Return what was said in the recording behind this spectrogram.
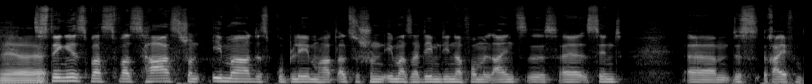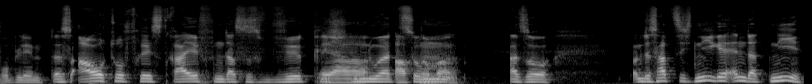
Ja. Das Ding ist, was, was Haas schon immer das Problem hat, also schon immer seitdem die in der Formel 1 ist, äh, sind, ähm, das Reifenproblem. Das Auto frisst Reifen, das ist wirklich ja, nur zum. Also, und das hat sich nie geändert, nie.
